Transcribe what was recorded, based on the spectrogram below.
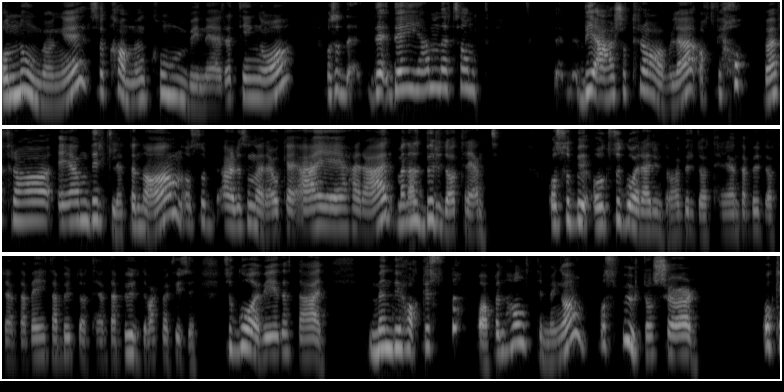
Og noen ganger så kan en kombinere ting òg. Det, det, det, er igjen et sånt Vi er så travle at vi hopper fra en virkelighet til en annen. Og så er det sånn der OK, jeg er her jeg er, men jeg burde ha trent. Og så, og så, går jeg rundt og jeg burde ha trent, jeg burde ha trent, jeg vet jeg burde ha trent, jeg burde vært mer fysisk. Så går vi i dette her. Men vi har ikke stoppa opp en halvtime engang og spurt oss sjøl OK,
